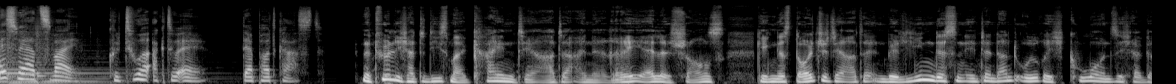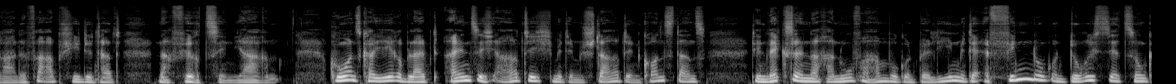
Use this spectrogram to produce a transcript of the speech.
SWR 2, Kultur aktuell, der Podcast. Natürlich hatte diesmal kein Theater eine reelle Chance gegen das Deutsche Theater in Berlin, dessen Intendant Ulrich Kuhn sich ja gerade verabschiedet hat nach 14 Jahren. Kuhns Karriere bleibt einzigartig mit dem Start in Konstanz, den Wechseln nach Hannover, Hamburg und Berlin, mit der Erfindung und Durchsetzung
